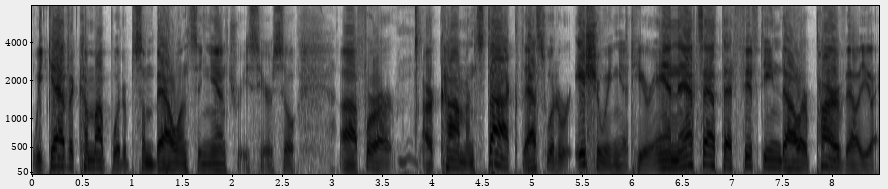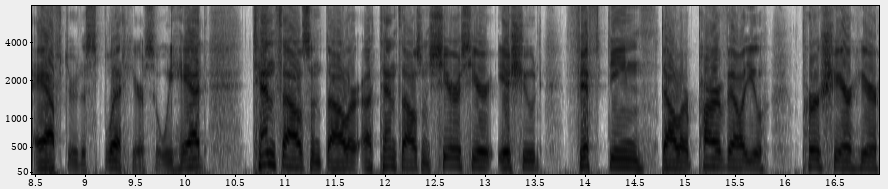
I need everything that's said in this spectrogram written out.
we got to come up with some balancing entries here. So uh, for our, our common stock, that's what we're issuing it here. And that's at that $15 par value after the split here. So we had $10,000 uh, 10,000 shares here issued, $15 par value per share here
